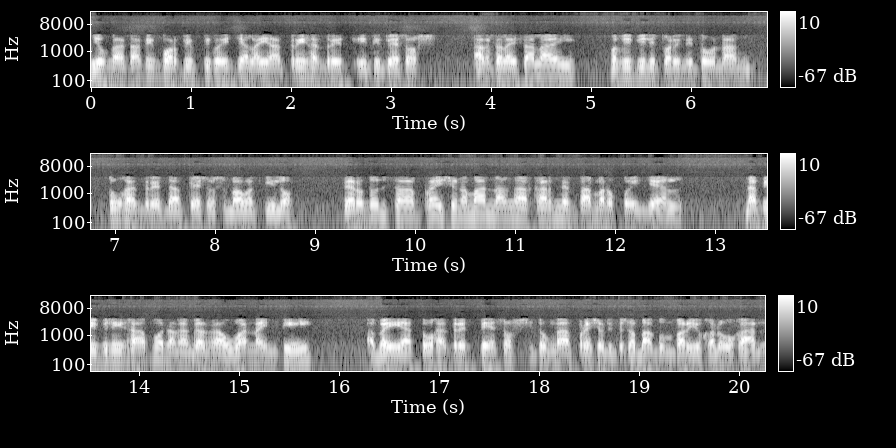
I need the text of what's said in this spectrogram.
yung ah, dating 450 ko angel ay ah, 380 pesos. Ang salay-salay mabibili pa rin ito ng 200 ah, pesos bawat kilo. Pero doon sa presyo naman ng uh, karne at manok ko angel, nabibili hapon ng hanggang ah, 190 abay ah, 200 pesos itong ah, presyo dito sa bagong baryo Caloocan.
